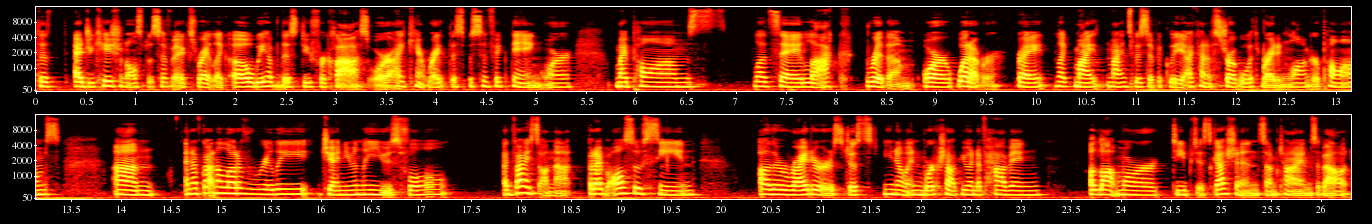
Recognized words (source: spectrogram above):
the educational specifics, right? Like, oh, we have this due for class, or I can't write this specific thing, or my poems, let's say, lack rhythm, or whatever, right? Like my mine specifically, I kind of struggle with writing longer poems. Um, and I've gotten a lot of really genuinely useful advice on that. But I've also seen other writers just, you know, in workshop, you end up having a lot more deep discussion sometimes about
